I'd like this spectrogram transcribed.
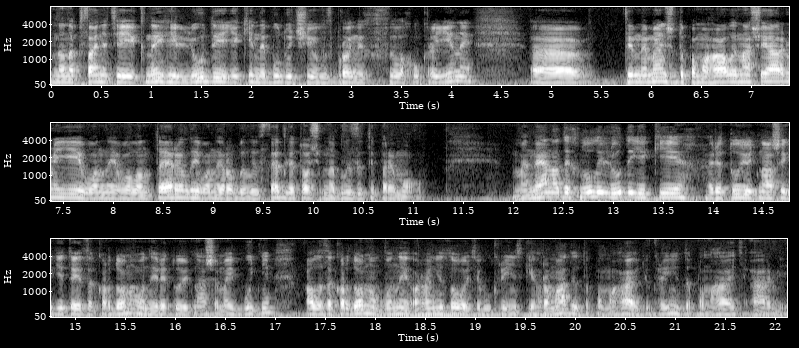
на написання цієї книги люди, які, не будучи в Збройних силах України, Е, Тим не менш допомагали нашій армії, вони волонтерили, вони робили все для того, щоб наблизити перемогу. Мене надихнули люди, які рятують наших дітей за кордоном, вони рятують наше майбутнє, але за кордоном вони організовуються в українські громади, допомагають Україні, допомагають армії.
